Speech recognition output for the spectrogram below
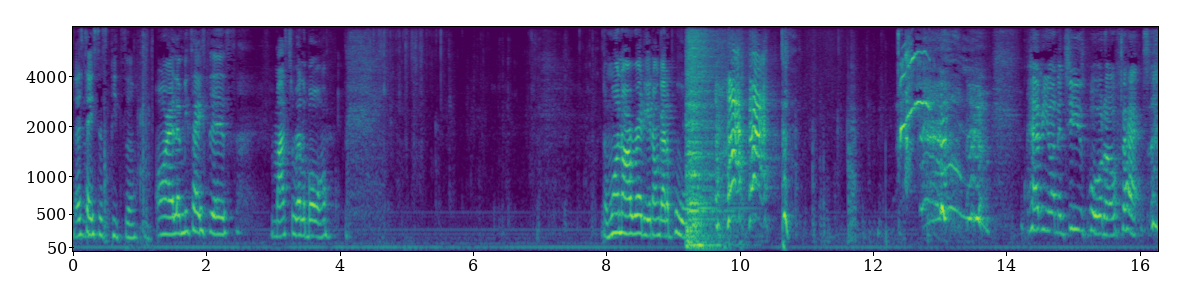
Let's taste this pizza. All right, let me taste this mozzarella ball. The one already, it don't got a pool. Heavy on the cheese pull though, facts.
